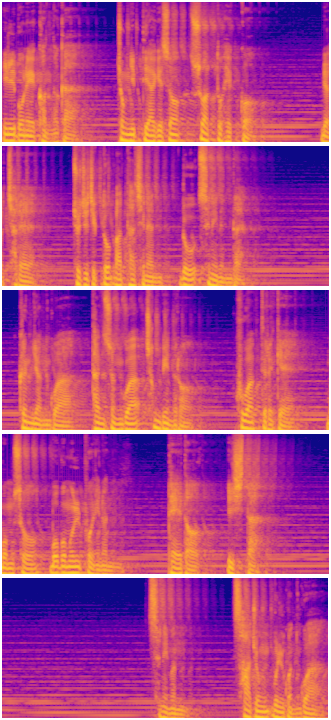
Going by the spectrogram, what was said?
일본에 건너가 종립대학에서 수학도 했고 몇 차례 주지직도 맡아 지낸 노 스님인데 근년과 단순과 청빈으로 후학들에게 몸소 모범을 보이는 대덕이시다. 스님은 사중 물건과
